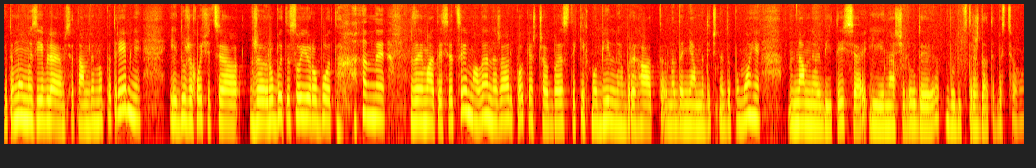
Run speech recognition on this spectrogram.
І тому ми з'являємося там, де ми потрібні, і дуже хочеться вже робити свою роботу, а не займатися цим. Але на жаль, поки що без таких мобільних бригад надання медичної допомоги нам не обійтися, і наші люди будуть страждати без цього.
